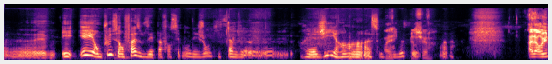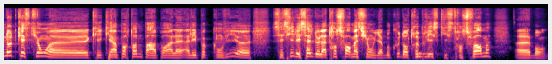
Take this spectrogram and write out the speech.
Euh, et, et, en plus, en face, vous n'avez pas forcément des gens qui savent euh, réagir hein, à ce genre de choses. Voilà. Alors une autre question euh, qui, qui, est importante par rapport à l'époque qu'on vit, euh, Cécile, est celle de la transformation. Il y a beaucoup d'entreprises qui se transforment, euh, bon,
